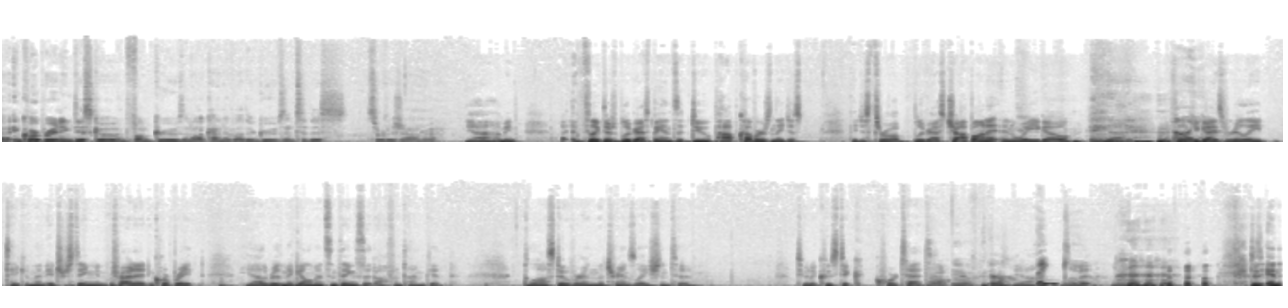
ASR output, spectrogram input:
uh, incorporating disco and funk grooves and all kind of other grooves into this sort of genre. Yeah, I mean, I feel like there's bluegrass bands that do pop covers, and they just they just throw a bluegrass chop on it, and away you go. And uh, I feel Oh, like you yeah. guys really take them and interesting and try to incorporate, yeah, the rhythmic elements and things that oftentimes get glossed over in the translation to to an acoustic quartet. Oh. Yeah. Oh, Yeah, thank love you. it. Love it. Does, and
